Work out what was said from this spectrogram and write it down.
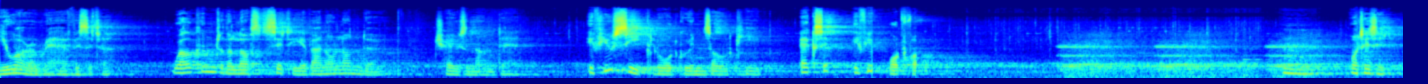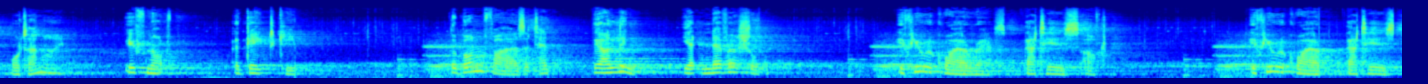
You are a rare visitor. Welcome to the lost city of Anor Londo, chosen undead. If you seek Lord Gwyn's old keep, exit if you... What for? Hmm, what is it? What am I? If not, a gatekeep. The bonfires attend... They are linked, yet never shall... If you require rest, that is, after... If you require... That is...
